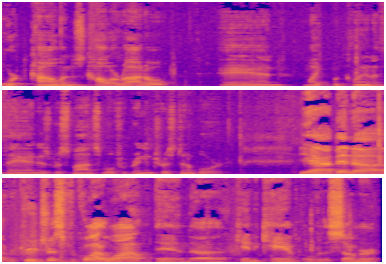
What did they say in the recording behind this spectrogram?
Fort Collins, Colorado. And Mike McClanathan is responsible for bringing Tristan aboard. Yeah, I've been uh, recruiting Tristan for quite a while, and uh, came to camp over the summer.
